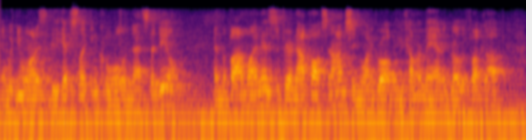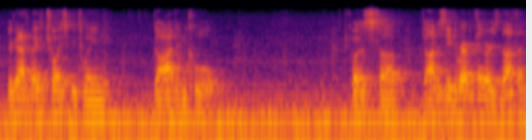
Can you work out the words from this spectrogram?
And what you want is to be hip, slick, and cool, and that's the deal. And the bottom line is, if you're an Alcoholics Anonymous and you want to grow up and become a man and grow the fuck up, you're to have to make a choice between God and cool. Because uh, God is either everything or he's nothing.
